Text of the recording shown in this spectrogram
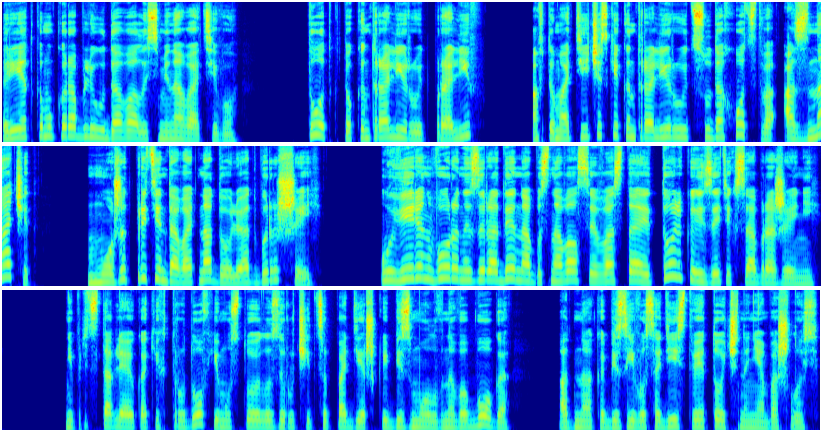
Редкому кораблю удавалось миновать его. Тот, кто контролирует пролив, автоматически контролирует судоходство, а значит, может претендовать на долю от барышей. Уверен, ворон из Иродена обосновался в Вастае только из этих соображений. Не представляю, каких трудов ему стоило заручиться поддержкой безмолвного бога, однако без его содействия точно не обошлось.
